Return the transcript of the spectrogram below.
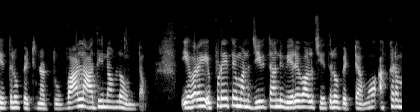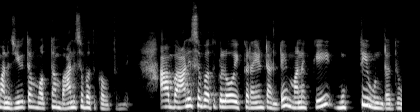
చేతిలో పెట్టినట్టు వాళ్ళ ఆధీనంలో ఉంటాం. ఎవరై ఎప్పుడైతే మన జీవితాన్ని వేరే వాళ్ళ చేతిలో పెట్టామో అక్కడ మన జీవితం మొత్తం బానిస బతుకు అవుతుంది. ఆ బానిస బతుకులో ఇక్కడ ఏంటంటే మనకి ముక్తి ఉండదు.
